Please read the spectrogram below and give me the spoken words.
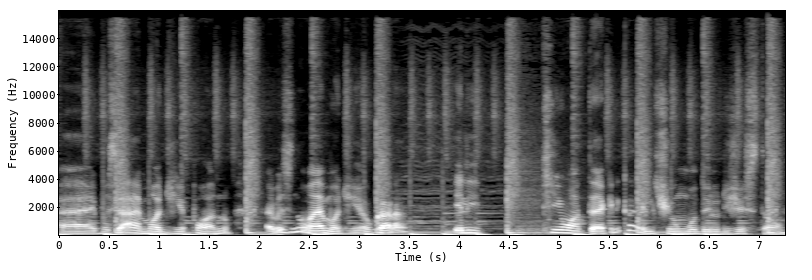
é, você, ah, é modinha, porra, não, às vezes não é modinha. O cara, ele tinha uma técnica, ele tinha um modelo de gestão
